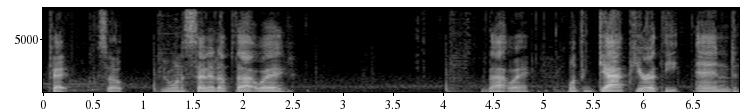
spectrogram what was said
Okay, so do you want to set it up that way? That way want the gap here at the end,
